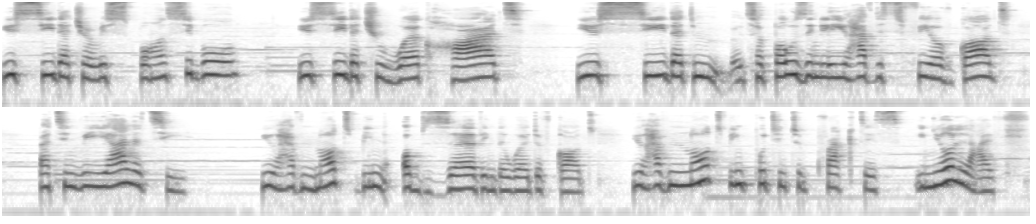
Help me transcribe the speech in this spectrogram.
you see that you're responsible, you see that you work hard, you see that supposedly you have this fear of God, but in reality, you have not been observing the Word of God. you have not been put into practice in your life,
